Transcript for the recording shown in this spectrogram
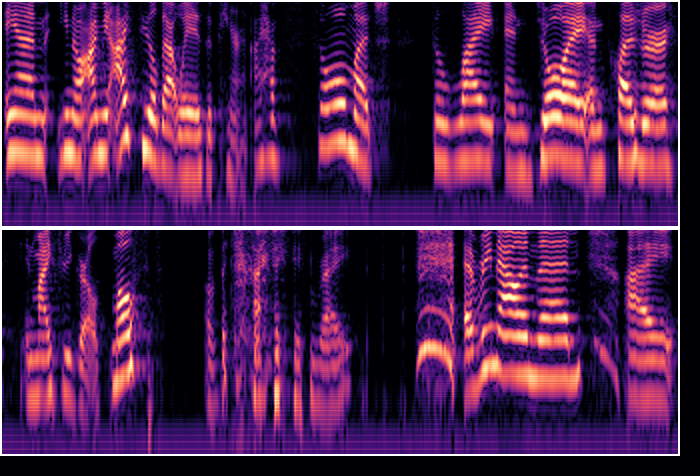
And, you know, I mean, I feel that way as a parent. I have so much delight and joy and pleasure in my three girls, most of the time, right? Every now and then, I,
